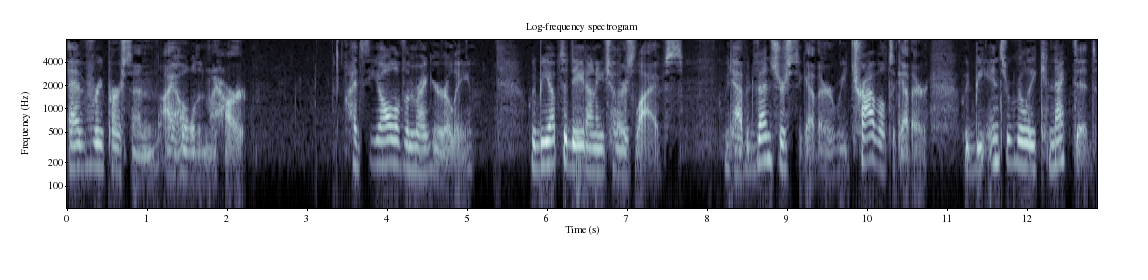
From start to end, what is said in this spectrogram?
every person I hold in my heart. I'd see all of them regularly. We'd be up to date on each other's lives. We'd have adventures together. We'd travel together. We'd be integrally connected.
